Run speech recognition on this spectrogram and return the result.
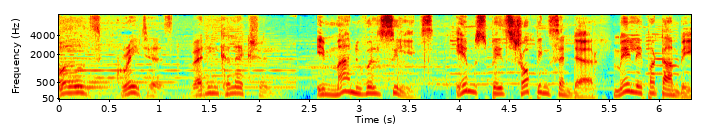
World's greatest wedding collection. Emmanuel silks M space shopping centre മേലെ പട്ടാമ്പി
